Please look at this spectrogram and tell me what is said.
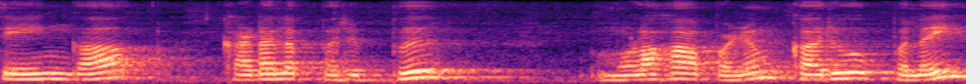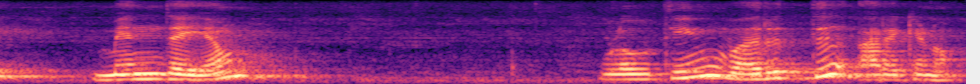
தேங்காய் கடலைப்பருப்பு மிளகாப்பழம் கருவேப்பிலை மெந்தயம் இவ்வளவுத்தையும் வறுத்து அரைக்கணும்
